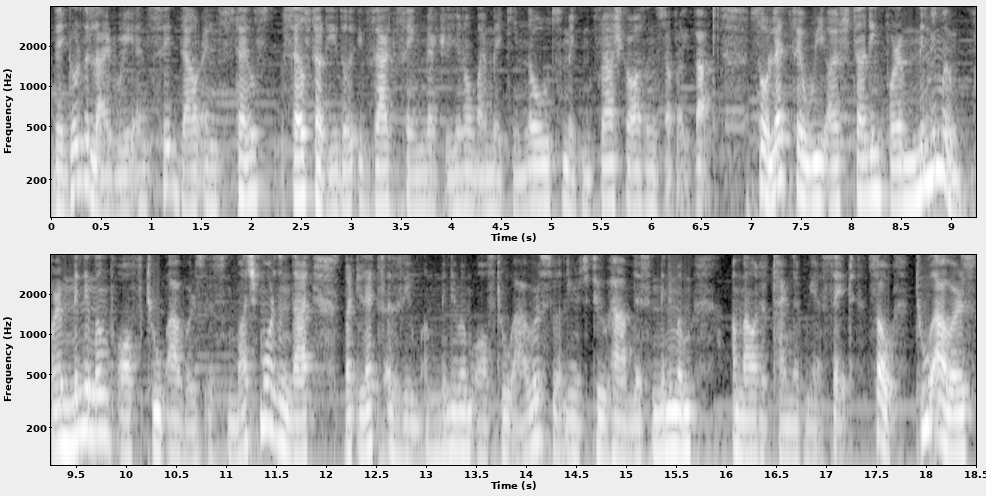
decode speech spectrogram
they go to the library and sit down and self-study the exact same lecture, you know, by making notes, making flashcards and stuff like that. So let's say we are studying for a minimum, for a minimum of 2 hours. It's much more than that, but let's assume a minimum of 2 hours so to have this minimum amount of time that we have saved. So two hours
